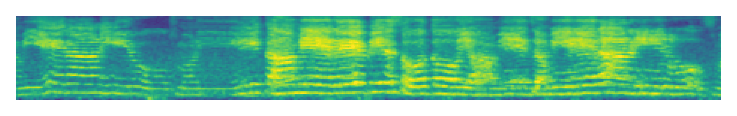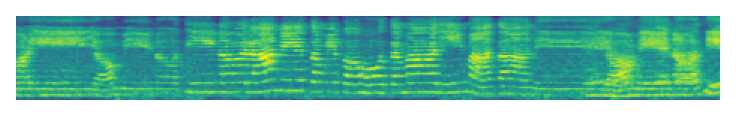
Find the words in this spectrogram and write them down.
રમીએ રાણી રોક્ષ્મણી તમે રે પીરસો તો અમે જમીએ રાણી રોક્ષ્મણી અમે નથી નવરાને તમે કહો તમારી માતાને. અમે નથી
